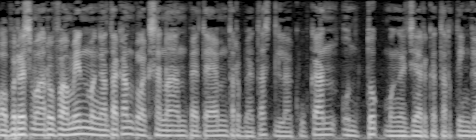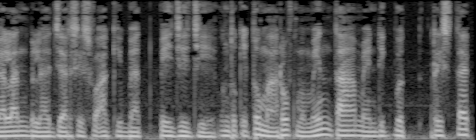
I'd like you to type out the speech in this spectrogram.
Wapres Ma'ruf Amin mengatakan pelaksanaan PTM terbatas dilakukan untuk mengejar ketertinggalan belajar siswa akibat PJJ. Untuk itu Ma'ruf meminta Mendikbud Ristek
